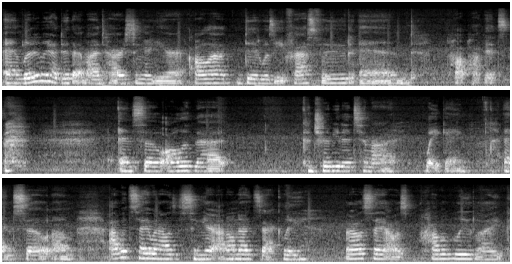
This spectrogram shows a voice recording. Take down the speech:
And literally I did that my entire senior year. All I did was eat fast food and Hot Pockets. And so all of that contributed to my weight gain. And so um, I would say when I was a senior I don't know exactly but I would say I was probably like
